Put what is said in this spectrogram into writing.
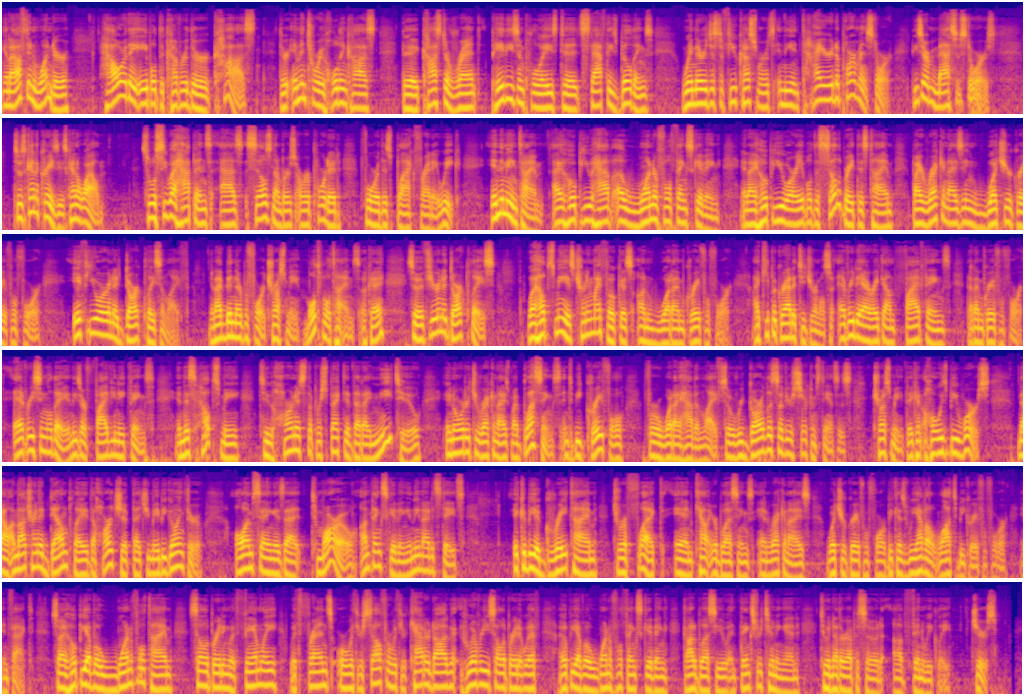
And I often wonder how are they able to cover their cost, their inventory holding cost, the cost of rent, pay these employees to staff these buildings when there are just a few customers in the entire department store. These are massive stores. So it's kind of crazy. It's kind of wild. So we'll see what happens as sales numbers are reported for this Black Friday week. In the meantime, I hope you have a wonderful Thanksgiving and I hope you are able to celebrate this time by recognizing what you're grateful for. If you are in a dark place in life, and I've been there before, trust me, multiple times, okay? So if you're in a dark place, what helps me is turning my focus on what I'm grateful for. I keep a gratitude journal. So every day I write down five things that I'm grateful for every single day. And these are five unique things. And this helps me to harness the perspective that I need to in order to recognize my blessings and to be grateful for what I have in life. So, regardless of your circumstances, trust me, they can always be worse. Now, I'm not trying to downplay the hardship that you may be going through. All I'm saying is that tomorrow on Thanksgiving in the United States, it could be a great time to reflect and count your blessings and recognize what you're grateful for because we have a lot to be grateful for, in fact. So I hope you have a wonderful time celebrating with family, with friends, or with yourself or with your cat or dog, whoever you celebrate it with. I hope you have a wonderful Thanksgiving. God bless you. And thanks for tuning in to another episode of Fin Weekly. Cheers.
